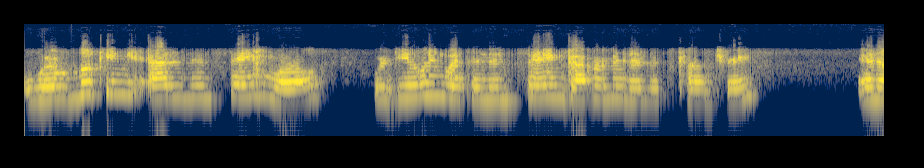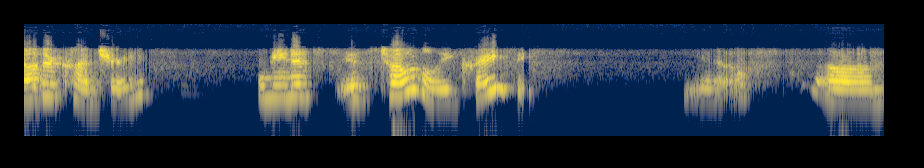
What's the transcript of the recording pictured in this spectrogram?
we're looking at an insane world. We're dealing with an insane government in this country in other countries. I mean, it's it's totally crazy, you know. Um,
